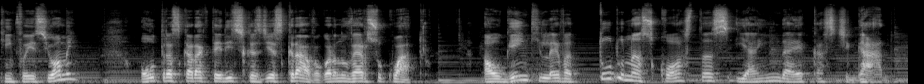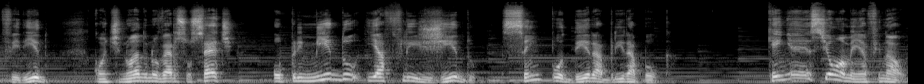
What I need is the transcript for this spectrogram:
Quem foi esse homem? Outras características de escravo, agora no verso 4. Alguém que leva tudo nas costas e ainda é castigado, ferido. Continuando no verso 7, oprimido e afligido, sem poder abrir a boca. Quem é esse homem, afinal?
